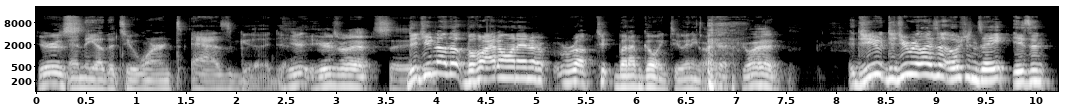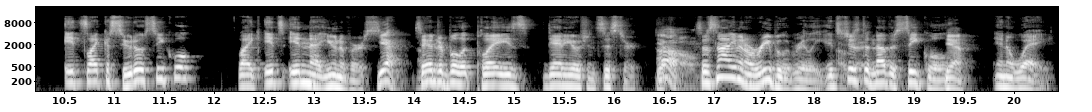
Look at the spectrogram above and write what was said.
Here's and the other two weren't as good. here, here's what I have to say. Did you know that? Before I don't want to interrupt, you, but I'm going to anyway. Okay, go ahead. did you Did you realize that Ocean's 8 isn't? It's like a pseudo sequel. Like it's in that universe. Yeah, Sandra Bullock plays Danny Ocean's sister. Oh, So it's not even a reboot, really. It's just another sequel. yeah. In a way.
